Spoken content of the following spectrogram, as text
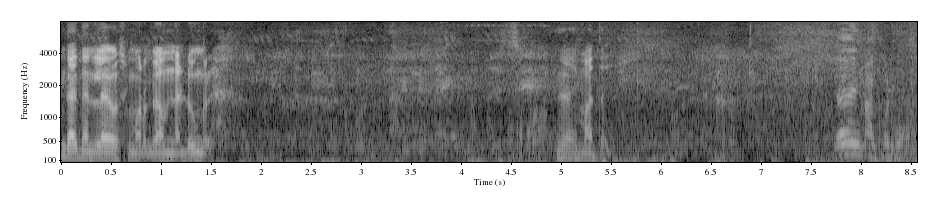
દાદાને લાવ્યો છું મારા ગામના ડુંગરે જય માતાજી જય માં ખોડિયાર.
